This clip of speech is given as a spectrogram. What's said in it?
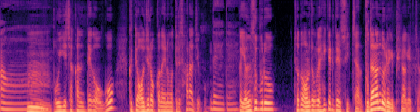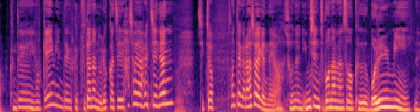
어. 음, 보이기 시작하는 때가 오고 그때 어지럽거나 이런 것들이 사라지고. 네, 네. 그러니까 연습으로 저도 어느 정도 해결이 될 수 있지 않아. 부단한 노력이 필요하겠죠. 근데 이거 게임인데 그렇게 부단한 노력까지 하셔야 할지는 네. 직접 선택을 하셔야겠네요. 아, 저는 임신 두 번 하면서 그 멀미, 네.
